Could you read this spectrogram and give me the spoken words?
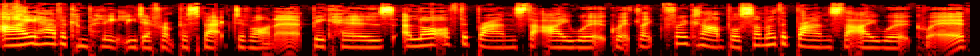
I have a completely different perspective on it because a lot of the brands that I work with, like for example, some of the brands that I work with,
